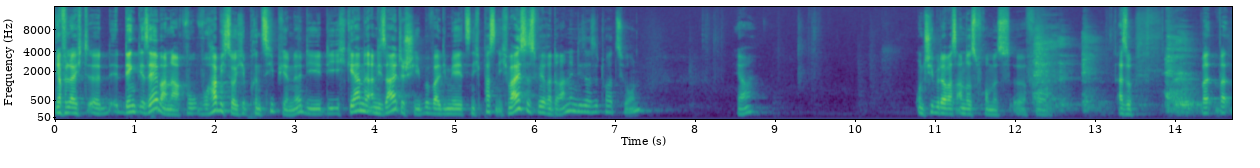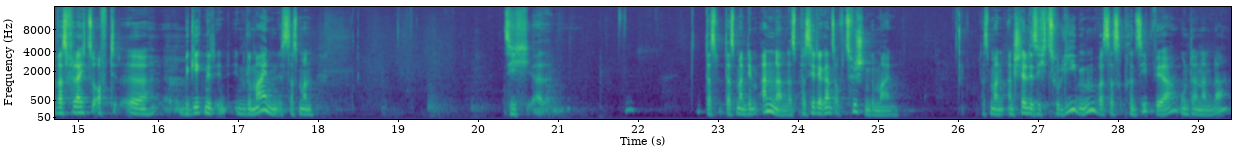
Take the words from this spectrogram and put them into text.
Ja, vielleicht äh, denkt ihr selber nach, wo, wo habe ich solche Prinzipien, ne, die, die ich gerne an die Seite schiebe, weil die mir jetzt nicht passen. Ich weiß, es wäre dran in dieser Situation ja, und schiebe da was anderes Frommes äh, vor. Also, was vielleicht so oft äh, begegnet in, in, Gemeinden, ist, dass man sich, äh, dass, dass man dem anderen, das passiert ja ganz oft zwischen Gemeinden, dass man anstelle sich zu lieben, was das Prinzip wäre, untereinander,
